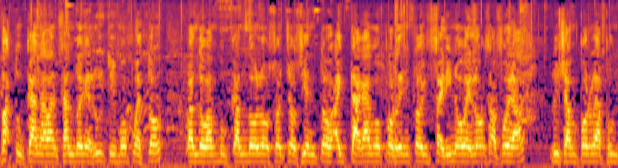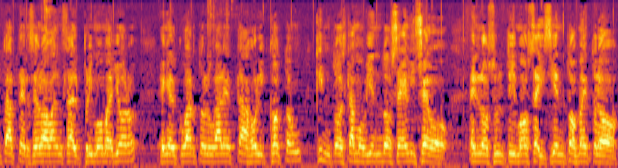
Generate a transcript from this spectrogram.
Batucán avanzando en el último puesto. Cuando van buscando los 800, ahí está Gago por dentro y Felino Veloz afuera. Luchan por la punta. Tercero avanza el primo mayor. En el cuarto lugar está Holly Cotton. Quinto está moviéndose Eliseo en los últimos 600 metros.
